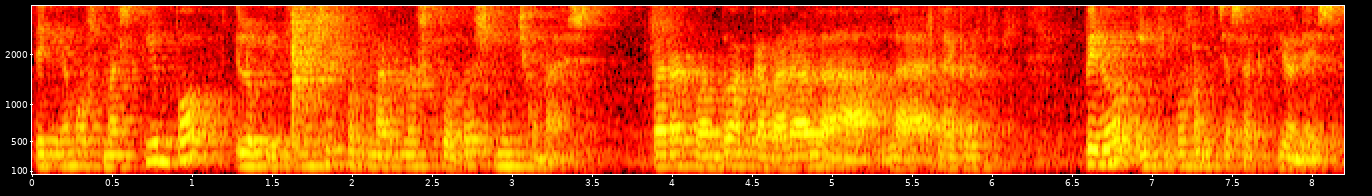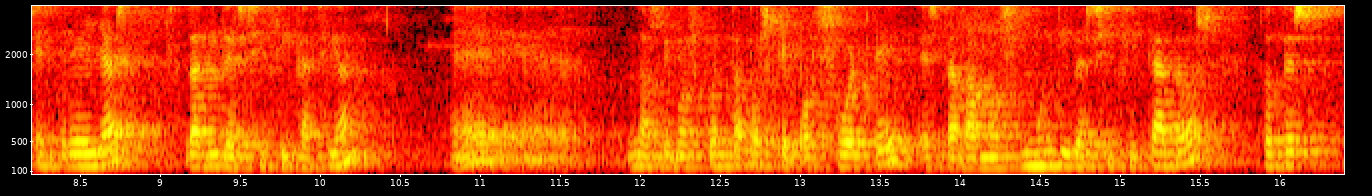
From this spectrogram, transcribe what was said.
teníamos más tiempo y lo que hicimos es formarnos todos mucho más para cuando acabara la, la, crisis. Pero hicimos muchas acciones, entre ellas la diversificación. ¿eh? nos dimos cuenta pues, que por suerte estábamos muy diversificados, entonces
